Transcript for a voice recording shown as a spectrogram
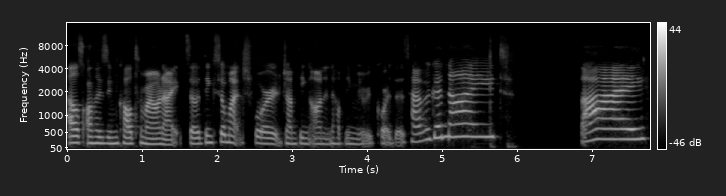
else on the Zoom call tomorrow night. So thanks so much for jumping on and helping me record this. Have a good night. Bye.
